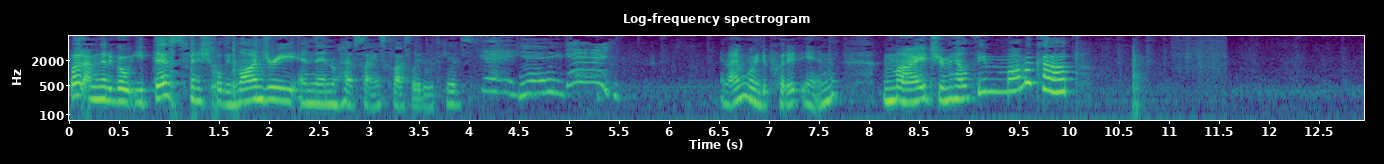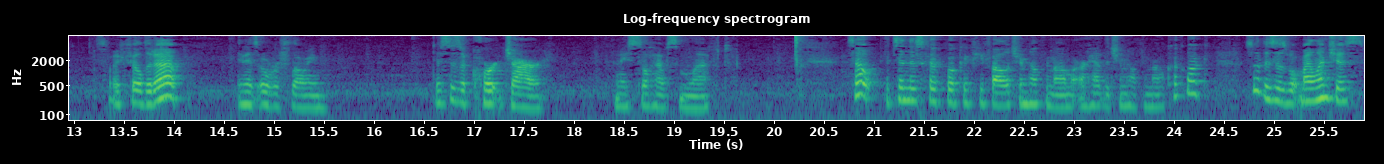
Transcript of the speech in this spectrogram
But I'm going to go eat this, finish folding laundry, and then we'll have science class later with kids. Yay! Yay! Yay! And I'm going to put it in my Trim Healthy Mama cup. So I filled it up, and it's overflowing. This is a quart jar, and I still have some left. So it's in this cookbook if you follow Trim Healthy Mama or have the Trim Healthy Mama cookbook. So this is what my lunch is.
